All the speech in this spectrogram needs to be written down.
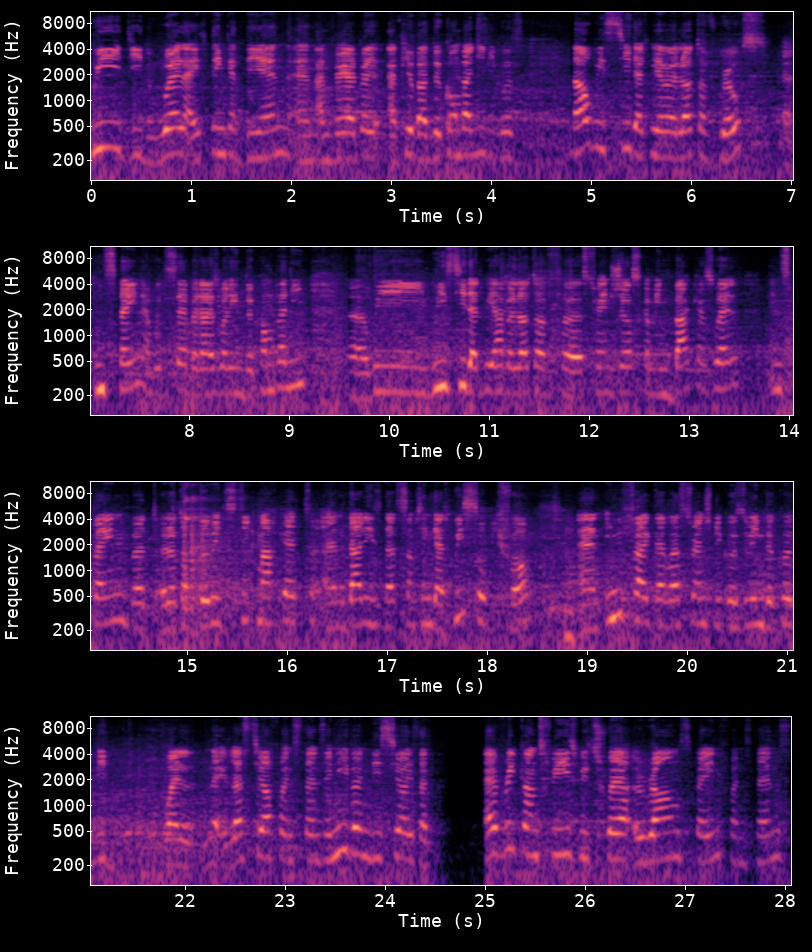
we did well, I think, at the end, and I'm very happy, happy about the company because now we see that we have a lot of growth uh, in Spain, I would say, but as well in the company. Uh, we we see that we have a lot of uh, strangers coming back as well in Spain, but a lot of domestic market, and that is not something that we saw before. And in fact, that was strange because during the COVID, well, last year, for instance, and even this year, is that every countries which were around Spain, for instance,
